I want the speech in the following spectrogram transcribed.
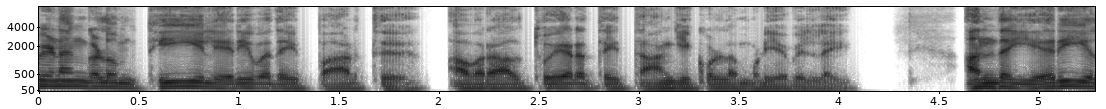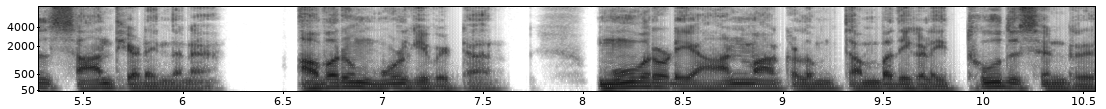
பிணங்களும் தீயில் எரிவதை பார்த்து அவரால் துயரத்தை தாங்கிக் கொள்ள முடியவில்லை. அந்த எரியில் சாந்தியடைந்தன அவரும் மூழ்கிவிட்டார். மூவருடைய ஆன்மாக்களும் தம்பதிகளை தூது சென்று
